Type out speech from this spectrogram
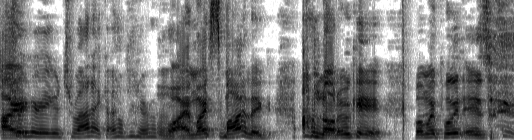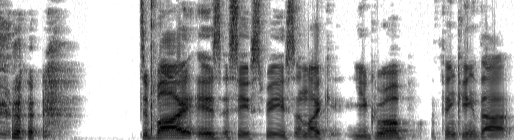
I- triggering and traumatic. I hope they're okay. Why am I smiling? I'm not okay. But my point is, Dubai is a safe space, and like you grow up thinking that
